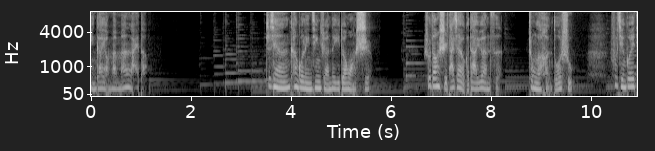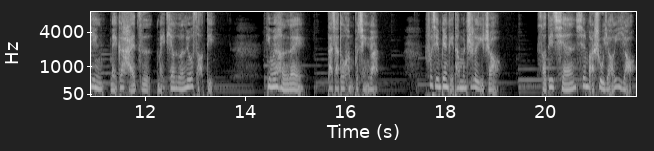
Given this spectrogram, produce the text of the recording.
应该要慢慢来的。之前看过林清玄的一段往事，说当时他家有个大院子，种了很多树，父亲规定每个孩子每天轮流扫地。因为很累，大家都很不情愿，父亲便给他们支了一招：扫地前先把树摇一摇，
